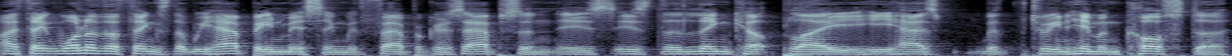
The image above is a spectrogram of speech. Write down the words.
I think one of the things that we have been missing with Fabregas absent is is the link up play he has with, between him and Costa.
